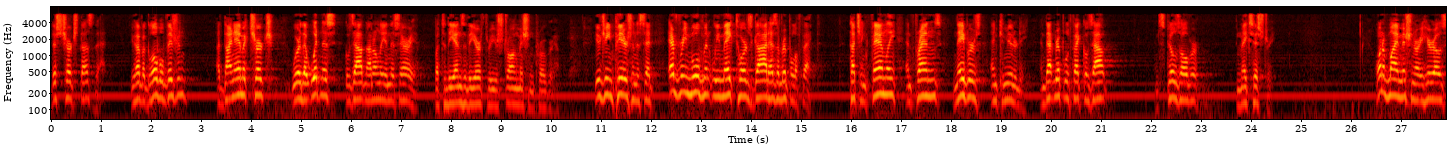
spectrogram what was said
This church does that. You have a global vision, a dynamic church where the witness goes out not only in this area, but to the ends of the earth through your strong mission program. Eugene Peterson has said, every movement we make towards God has a ripple effect, touching family and friends, neighbors, and community. And that ripple effect goes out and spills over and makes history. One of my missionary heroes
